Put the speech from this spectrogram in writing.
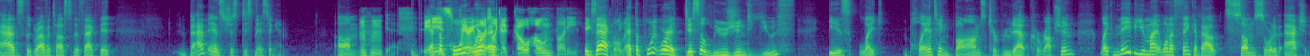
adds the gravitas to the fact that Batman's just dismissing him. Um, hmm It is very where much a- like a go home buddy. Exactly. moment. At the point where a disillusioned youth is like planting bombs to root out corruption, like maybe you might want to think about some sort of action.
